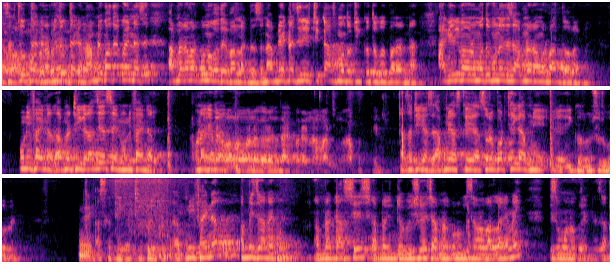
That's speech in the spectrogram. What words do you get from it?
আচ্ছা চুপ থাকেন আপনি চুপ থাকেন। আপনি কথা কইন না আপনার আমার কোনো কথাই ভালো লাগতেছে না। আপনি একটা জিনিস ঠিক কাজ মতো ঠিক করতে পারেন না। আগের ইমামের মতো মনে হচ্ছে আপনার আমার বাদ দেওয়া লাগবে। উনি ফাইনাল আপনি ঠিক রাজি আছেন? উনি ফাইনাল ওনাকে ভালো মনে করেন তা করেন আমার কোনো আপত্তি নেই। আচ্ছা ঠিক আছে। আপনি আজকে আসরের পর থেকে আপনি ই করবেন শুরু করবেন। জি। আজকে থেকে ঠিক করে আপনি ফাইনাল আপনি যান এখন। আপনার কাজ শেষ আপনার ইন্টারভিউ শেষ আপনার কোনো কিছু আমার ভালো লাগে নাই কিছু মনে করেন না যান।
